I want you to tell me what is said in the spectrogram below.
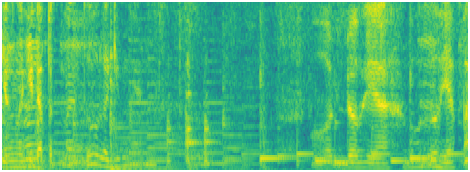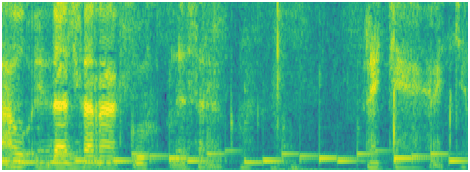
yang lagi dapat mah tuh lagi main. Bodoh ya. Bodoh ya pau ya. Dasar aku. Dasar aku. Receh receh.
